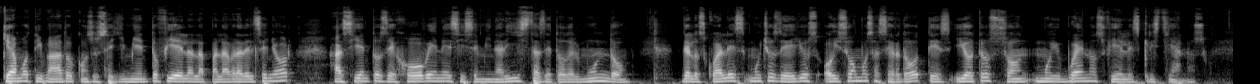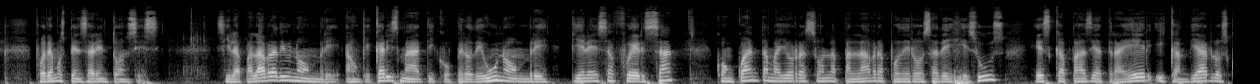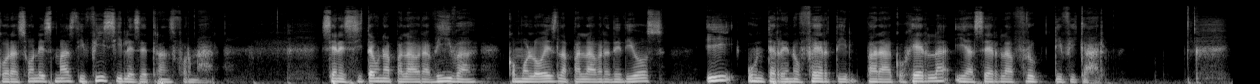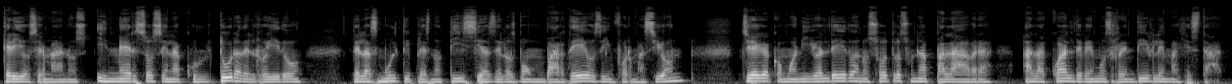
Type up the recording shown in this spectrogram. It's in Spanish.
que ha motivado con su seguimiento fiel a la palabra del Señor a cientos de jóvenes y seminaristas de todo el mundo, de los cuales muchos de ellos hoy somos sacerdotes y otros son muy buenos fieles cristianos. Podemos pensar entonces, si la palabra de un hombre, aunque carismático, pero de un hombre, tiene esa fuerza, con cuánta mayor razón la palabra poderosa de Jesús es capaz de atraer y cambiar los corazones más difíciles de transformar. Se necesita una palabra viva, como lo es la palabra de Dios, y un terreno fértil para acogerla y hacerla fructificar. Queridos hermanos, inmersos en la cultura del ruido, de las múltiples noticias, de los bombardeos de información, llega como anillo al dedo a nosotros una palabra a la cual debemos rendirle majestad.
